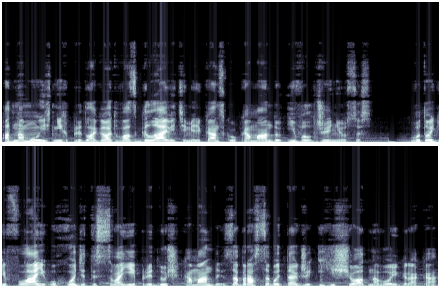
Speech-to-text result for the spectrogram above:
одному из них предлагают возглавить американскую команду Evil Geniuses. В итоге Fly уходит из своей предыдущей команды, забрав с собой также и еще одного игрока.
